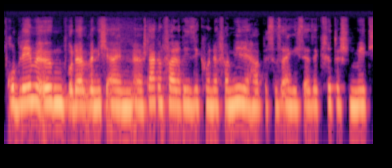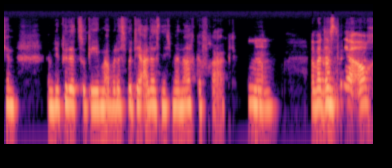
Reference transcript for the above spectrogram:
Probleme irgendwo oder wenn ich ein äh, Schlaganfallrisiko in der Familie habe, ist es eigentlich sehr, sehr kritisch, ein Mädchen ähm, die Pille zu geben. Aber das wird ja alles nicht mehr nachgefragt. Ja. Aber das und, ist ja auch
